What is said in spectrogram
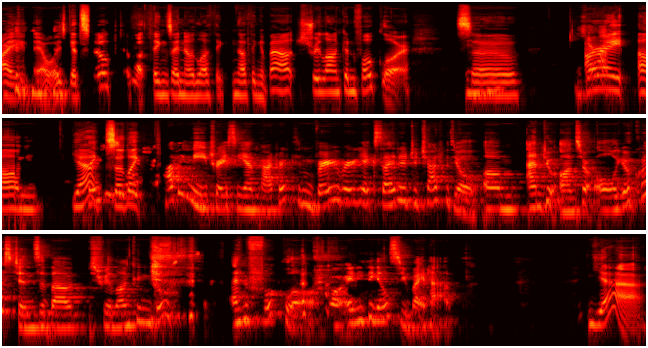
I, I always get stoked about things I know nothing nothing about Sri Lankan folklore. So, mm-hmm. yeah. all right, um, yeah. Thank so, like having me, Tracy and Patrick. I'm very very excited to chat with y'all um, and to answer all your questions about Sri Lankan ghosts and folklore or anything else you might have. Yeah.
